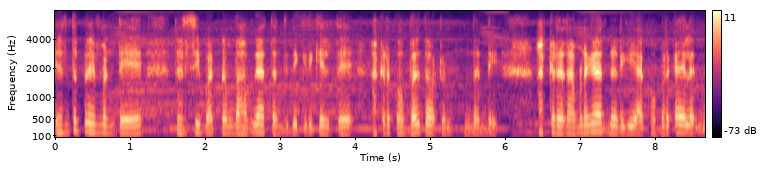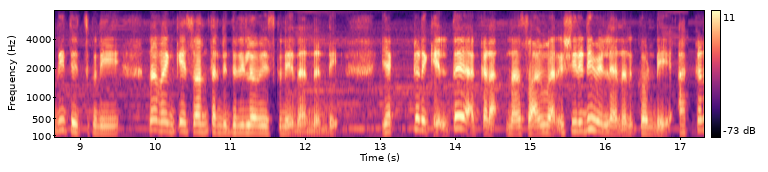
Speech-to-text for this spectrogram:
ఎంత ప్రేమ అంటే నర్సీపట్నం బాబుగారి తండ్రి దగ్గరికి వెళ్తే అక్కడ కొబ్బరి తోట ఉంటుందండి. అక్కడ రమణ గారిని అడిగి ఆ కొబ్బరికాయలన్నీ తెచ్చుకుని నా వెంకటేశ్వర తండ్రి దునిలో వేసుకునేదాన్నండి. ఎక్కడికి వెళ్తే అక్కడ నా స్వామివారి షిరిడి వెళ్ళాను అనుకోండి అక్కడ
